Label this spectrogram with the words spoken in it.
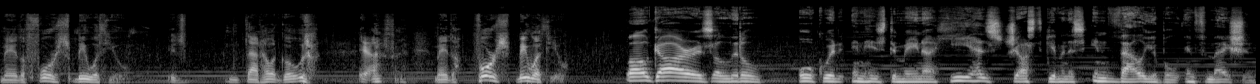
May the Force be with you. Is that how it goes? Yes. May the Force be with you. While Gar is a little awkward in his demeanor, he has just given us invaluable information.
